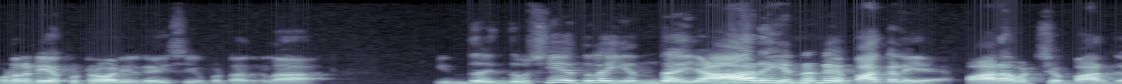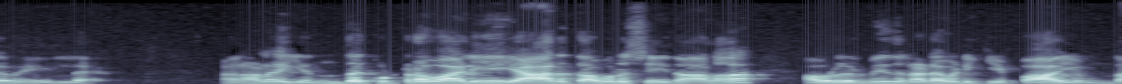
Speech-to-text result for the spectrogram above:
உடனடியாக குற்றவாளிகள் கைது செய்யப்பட்டார்களா? இந்த இந்த விஷயத்துல எந்த யாரு என்னன்னே பார்க்கலையே. பாரபட்சம் பார்க்கவே இல்லை. அதனால எந்த குற்றவாளி யார் தவறு செய்தாலும் அவர்கள் மீது நடவடிக்கை பாயும். இந்த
